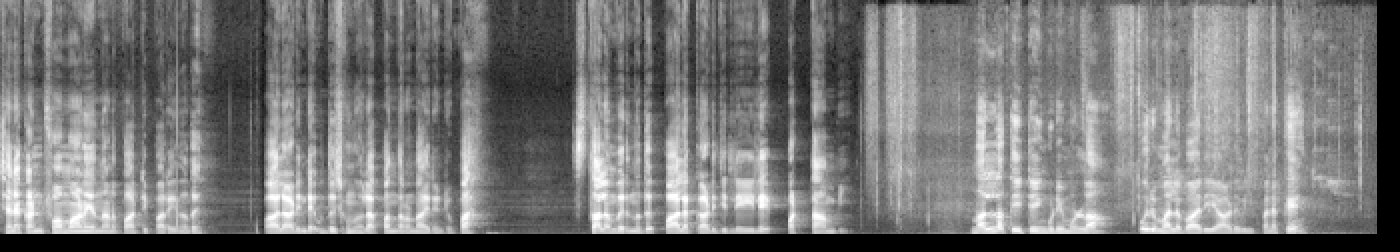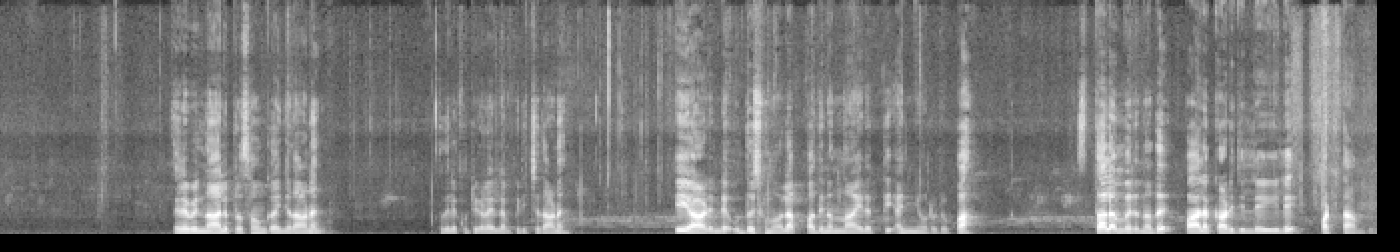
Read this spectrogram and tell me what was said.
ചെന കൺഫേം ആണ് എന്നാണ് പാർട്ടി പറയുന്നത്. പാലാടിന്റെ ഉദ്ദേശിക്കുന്ന വില പന്ത്രണ്ടായിരം രൂപ. സ്ഥലം വരുന്നത് പാലക്കാട് ജില്ലയിലെ പട്ടാമ്പി. നല്ല തീറ്റയും കുടിയുമുള്ള ഒരു മലബാരി ആട് വിൽപ്പനക്ക് നിലവിൽ നാല് പ്രസവം കഴിഞ്ഞതാണ്. അതിലെ കുട്ടികളെല്ലാം പിരിച്ചതാണ്. ഈ ആടിന്റെ ഉദ്ദേശിക്കുന്ന വില പതിനൊന്നായിരത്തി അഞ്ഞൂറ് രൂപ. സ്ഥലം വരുന്നത് പാലക്കാട് ജില്ലയിലെ പട്ടാമ്പി.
